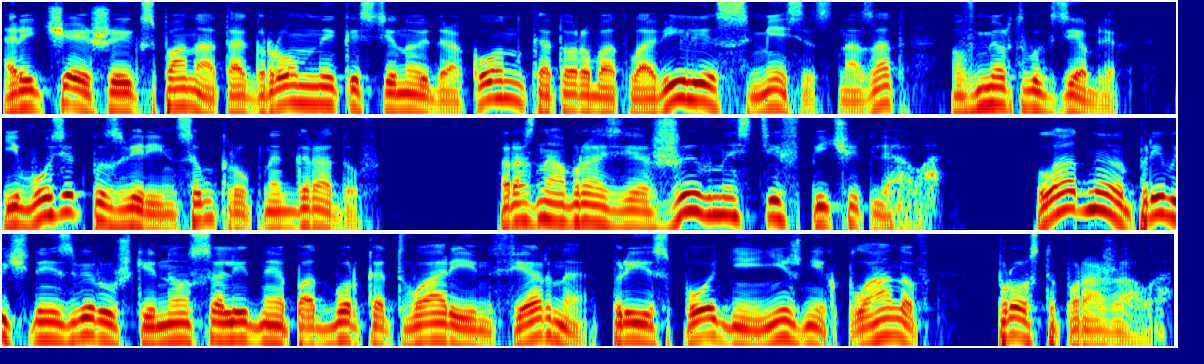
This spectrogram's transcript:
редчайший экспонат – огромный костяной дракон, которого отловили с месяц назад в мертвых землях и возят по зверинцам крупных городов. Разнообразие живности впечатляло. Ладно, привычные зверушки, но солидная подборка тварей инферно, преисподней и нижних планов просто поражала.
